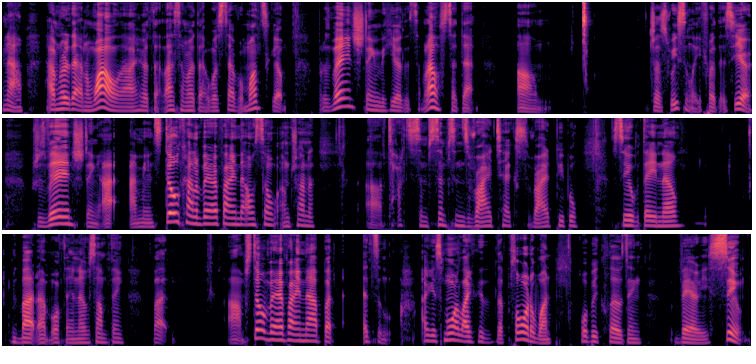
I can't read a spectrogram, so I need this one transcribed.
Now, I haven't heard that in a while. I heard that last time I heard that was several months ago. But it's very interesting to hear that someone else said that um, just recently for this year, which is very interesting. I, I mean, still kind of verifying that one. So I'm trying to uh, talk to some Simpsons ride techs, ride people, see what they know, but um, or if they know something. But I'm um, still verifying that. But it's I guess more likely that the Florida one will be closing very soon,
